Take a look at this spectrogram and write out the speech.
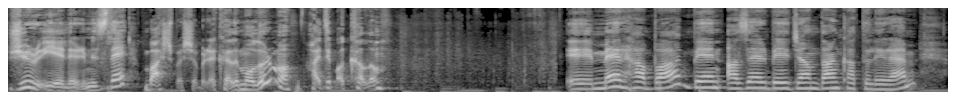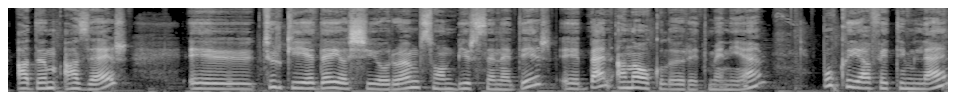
jüri üyelerimizle baş başa bırakalım olur mu? Hadi bakalım. E, merhaba ben Azerbaycan'dan katılırım. Adım Azer. E, Türkiye'de yaşıyorum son bir senedir. E, ben anaokulu öğretmeniyim. Bu kıyafetimle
